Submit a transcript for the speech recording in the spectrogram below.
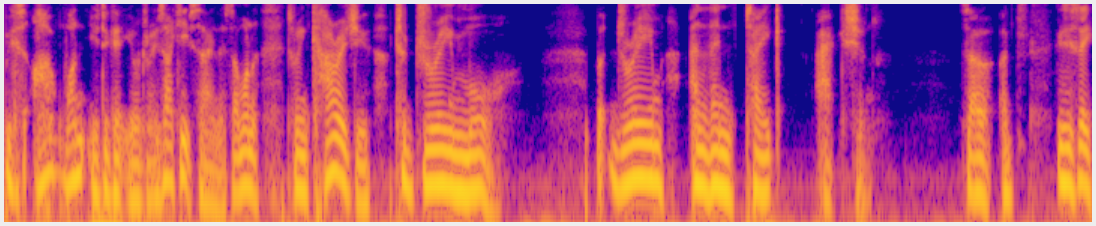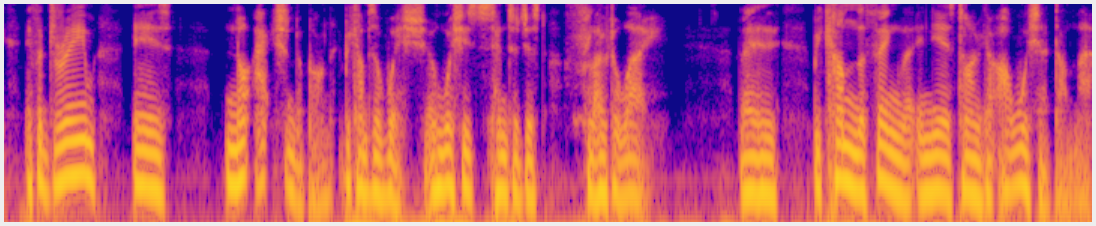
Because I want you to get your dreams. I keep saying this. I want to encourage you to dream more, but dream and then take action. So, because you see, if a dream is not actioned upon, it becomes a wish, and wishes tend to just float away. They become the thing that in years' time you go, I wish I'd done that.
